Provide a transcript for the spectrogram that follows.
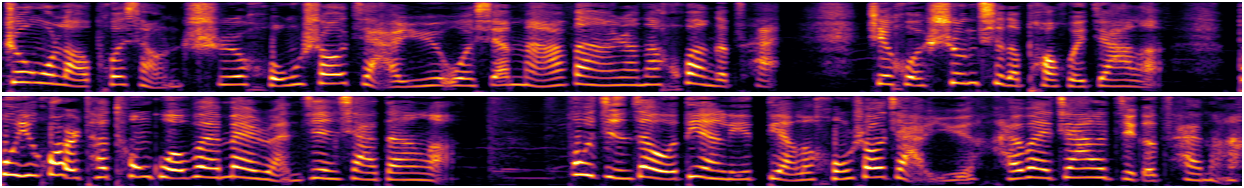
中午老婆想吃红烧甲鱼，我嫌麻烦，让她换个菜。这货生气的跑回家了。不一会儿，他通过外卖软件下单了，不仅在我店里点了红烧甲鱼，还外加了几个菜呢。”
